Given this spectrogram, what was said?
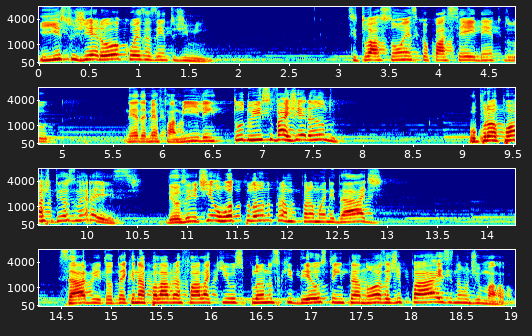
E isso gerou coisas dentro de mim. situações que eu passei dentro do, né, da minha família, tudo isso vai gerando. O propósito de Deus não era esse. Deus ele tinha um outro plano para a humanidade. Sabe? Então até que na palavra fala que os planos que Deus tem para nós é de paz e não de mal.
